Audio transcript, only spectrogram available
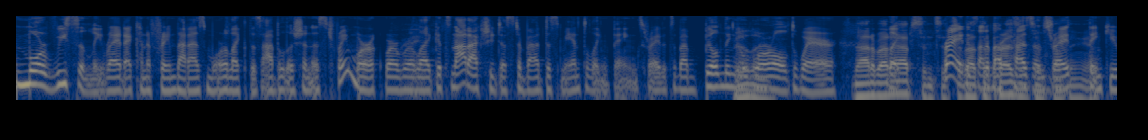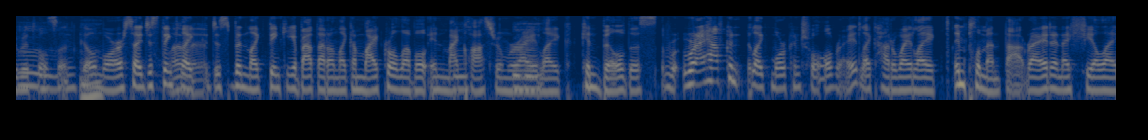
more recently, right, I kind of framed that as more like this abolitionist framework where we're like, it's not actually just about dismantling things, right? It's about building, Building. a world where It's not about like- absence. It's right? about it's not the about presence, presence, right? yeah. Thank you, Ruth mm. Wilson Gilmore. Mm. So I just think Love like it. just been like thinking about that on like a micro level in my classroom where I mm-hmm. like can build this where I have con- like more control, right? Like how do I like implement that, right? And I feel like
